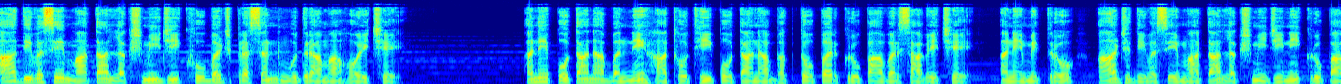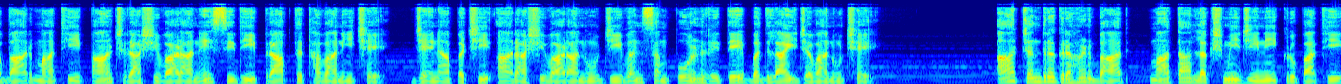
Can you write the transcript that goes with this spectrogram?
આ દિવસે માતા લક્ષ્મીજી ખૂબ જ પ્રસન્ન મુદ્રામાં હોય છે. અને પોતાના બંને હાથોથી પોતાના ભક્તો પર કૃપા વરસાવે છે. અને મિત્રો આ જ દિવસે માતા લક્ષ્મીજીની કૃપા બારમાંથી પાંચ રાશિવાળાને સીધી પ્રાપ્ત થવાની છે, જેના પછી આ રાશિવાળાનું જીવન સંપૂર્ણ રીતે બદલાઈ જવાનું છે. આ ચંદ્રગ્રહણ બાદ માતા લક્ષ્મીજીની કૃપાથી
